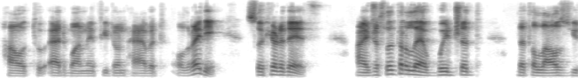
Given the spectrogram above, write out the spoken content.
how to add one if you don't have it already. So here it is. I just literally a widget that allows you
